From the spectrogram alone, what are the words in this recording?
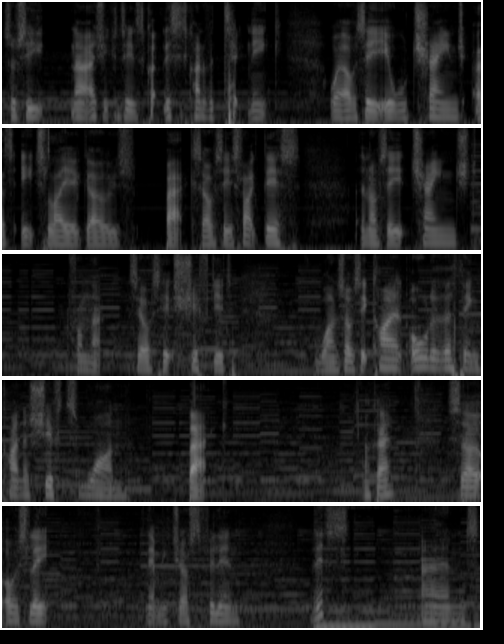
So see, now as you can see, this is kind of a technique where obviously it will change as each layer goes back. So obviously it's like this, and obviously it changed from that. So obviously it shifted one. So obviously it kind of, all of the thing kind of shifts one back. Okay. So obviously, let me just fill in this and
